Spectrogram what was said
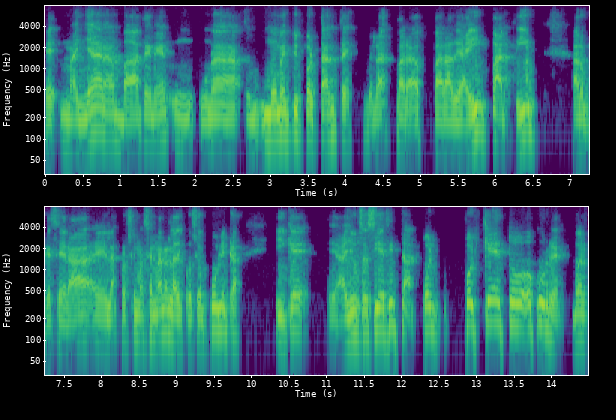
eh, mañana va a tener un, una, un, momento importante, ¿verdad? Para, para de ahí partir a lo que será eh, las próximas semanas la discusión pública y que eh, hay un exista. ¿Por, ¿Por qué esto ocurre? Bueno,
